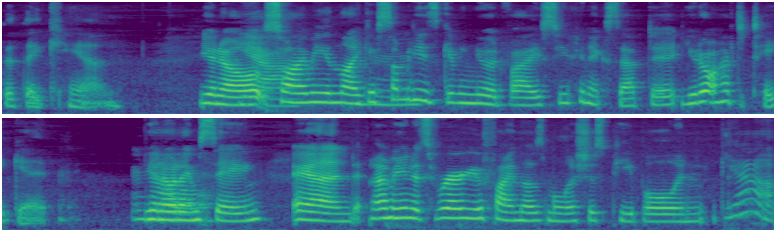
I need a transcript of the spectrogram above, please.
that they can. You know, so I mean, like, if Mhm. somebody's giving you advice, you can accept it. You don't have to take it. You know what I'm saying? And I mean, it's rare you find those malicious people, and Yeah.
